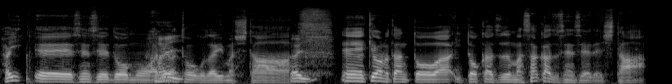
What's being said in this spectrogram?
はい、えー、先生どうもありがとうございました、はい。はい、えー、今日の担当は糸数正和先生でした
